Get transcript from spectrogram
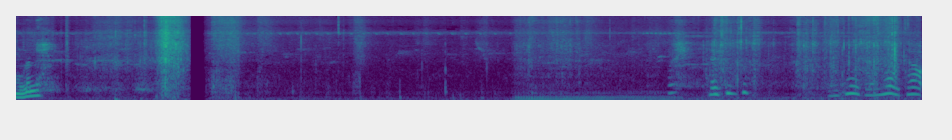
มนั่นเนี่ยเฮ้ยสองหูสองหูเท่า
